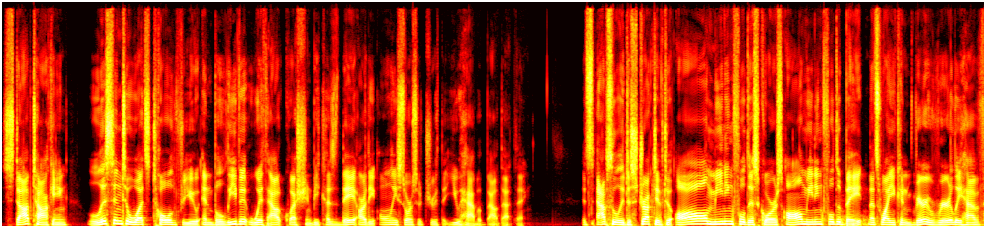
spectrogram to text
stop talking, listen to what's told for you, and believe it without question because they are the only source of truth that you have about that thing. It's absolutely destructive to all meaningful discourse, all meaningful debate. That's why you can very rarely have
